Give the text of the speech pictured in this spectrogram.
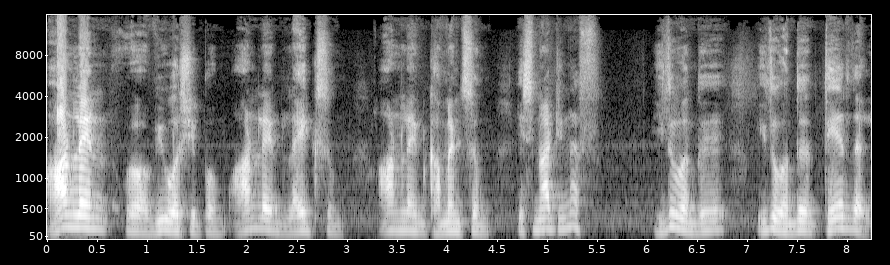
ஆன்லைன் வியூவர்ஷிப்பும் ஆன்லைன் லைக்ஸும் ஆன்லைன் கமெண்ட்ஸும் இஸ் நாட் இனஃப் இது வந்து இது வந்து தேர்தல்.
